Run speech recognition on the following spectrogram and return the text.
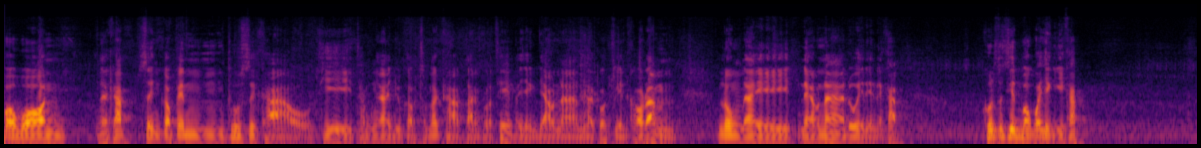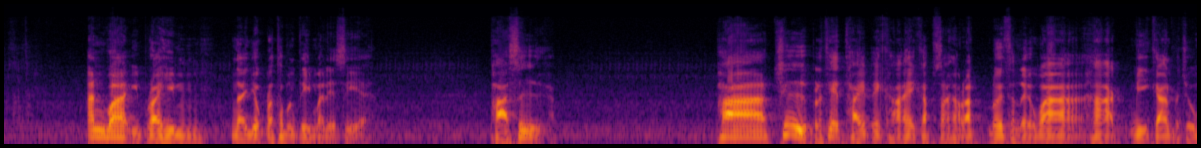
บวร นะครับซึ่งก็เป็นผู้สื่อข่าวที่ทำงานอยู่กับสำนักข่าวต่างประเทศมาอย่างยาวนาน แล้วก็เขียนคอลัมน์ลงในแนวหน้าด้วยเนี่ยนะครับ คุณสุทินบอกว่าอย่างนี้ครับ อันวาอิบราฮิม นายกรัฐมนตรีมาเลเซีย พาซื่อครับพาชื่อประเทศไทยไปขายให้กับสหรัฐ โดยเสนอว่าหากมีการประชุม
